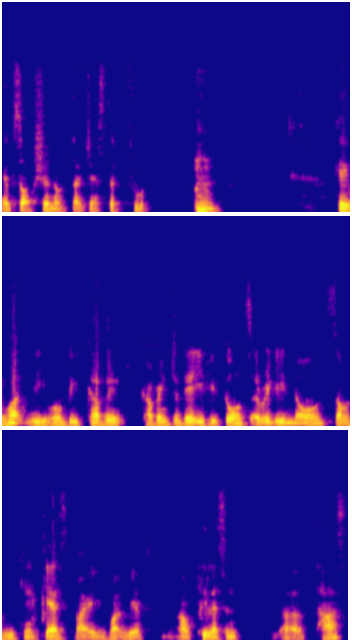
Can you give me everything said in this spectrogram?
absorption of digested food. okay, what we will be covering covering today, if you don't already know, some of you can guess by what we have our pre-lesson uh, task,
